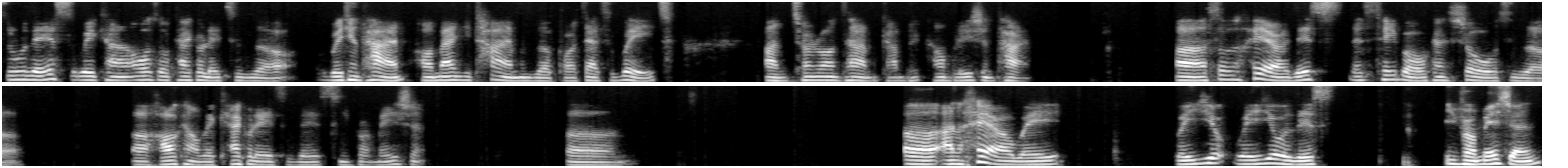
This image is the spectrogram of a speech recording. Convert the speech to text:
through this, we can also calculate the waiting time, how many times the process wait, and turnaround time, completion time. Uh, so here, this this table can show the uh, how can we calculate this information. Um, uh, and here we we use we use this information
